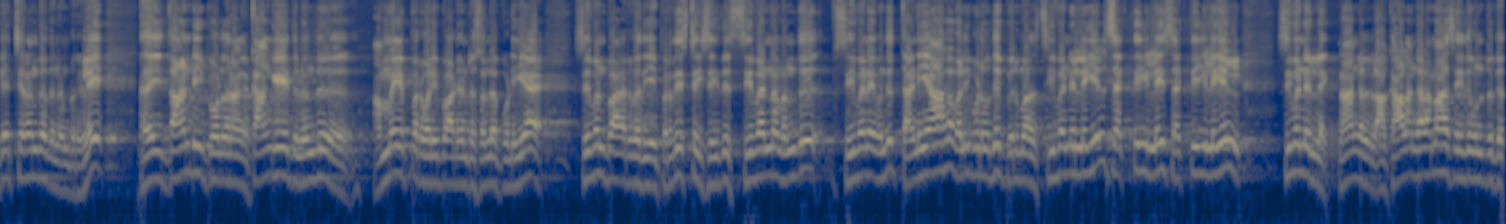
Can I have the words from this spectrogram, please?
மிகச்சிறந்தது நண்பர்களே. அதை தாண்டி இப்பொழுது நாங்கள் காங்கேயத்தில் வந்து அம்மையப்பர் வழிபாடு என்று சொல்லக்கூடிய சிவன் பார்வதியை பிரதிஷ்டை செய்து சிவனை வந்து சிவனை வந்து தனியாக வழிபடுவதே பெருமாள். சிவன் இல்லையில் சக்தி இல்லை சக்தி இல்லையில் சிவன் இல்லை. நாங்கள் காலங்காலமாக செய்து கொண்டிருக்க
